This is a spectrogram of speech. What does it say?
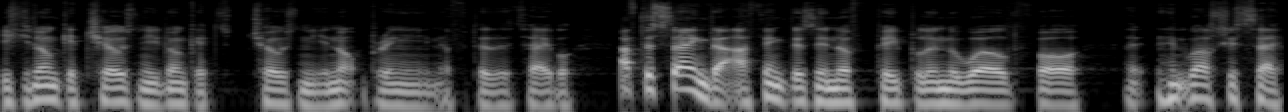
If you don't get chosen, you don't get chosen. You're not bringing enough to the table. After saying that, I think there's enough people in the world for. Well, she say,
